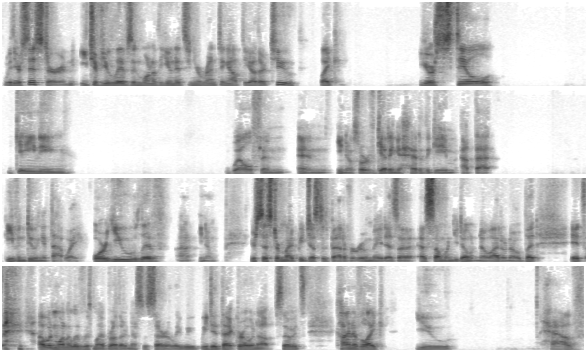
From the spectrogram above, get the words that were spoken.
with your sister and each of you lives in one of the units and you're renting out the other two, like you're still gaining wealth and and you know sort of getting ahead of the game at that even doing it that way. Or you live uh, you know your sister might be just as bad of a roommate as a as someone you don't know i don't know but it's i wouldn't want to live with my brother necessarily. We we did that growing up. So it's kind of like you have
